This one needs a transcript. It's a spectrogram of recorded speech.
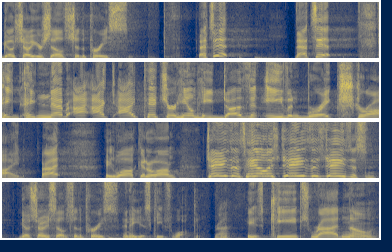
Go show yourselves to the priests. That's it. That's it. He, he never, I, I, I picture him, he doesn't even break stride, right? He's walking along. Jesus, heal us, Jesus, Jesus. Go show yourselves to the priests. And he just keeps walking, right? He just keeps riding on.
